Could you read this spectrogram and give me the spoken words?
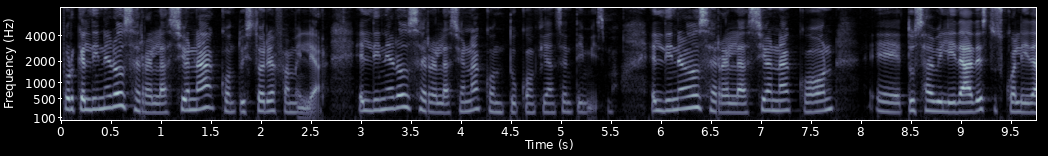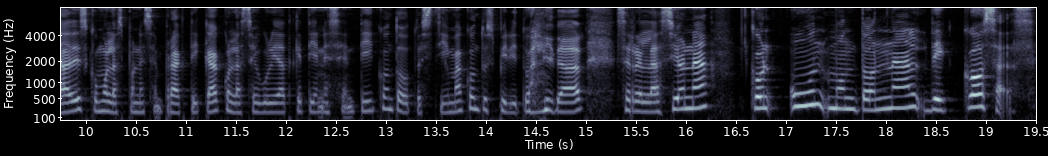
Porque el dinero se relaciona con tu historia familiar. El dinero se relaciona con tu confianza en ti mismo. El dinero se relaciona con eh, tus habilidades, tus cualidades, cómo las pones en práctica, con la seguridad que tienes en ti, con tu autoestima, con tu espiritualidad, se relaciona con un montonal de cosas.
